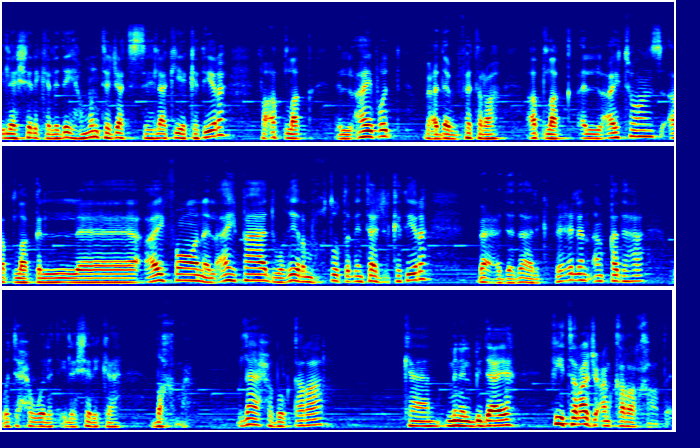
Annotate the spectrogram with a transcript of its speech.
إلى شركة لديها منتجات استهلاكية كثيرة. فأطلق الآيبود. بعدها بفترة أطلق الآيتونز أطلق الايفون الآيباد وغيرها من خطوط الإنتاج الكثيرة. بعد ذلك فعلا أنقذها وتحولت إلى شركة ضخمة. لاحظوا القرار كان من البداية في تراجع عن قرار خاطئ.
